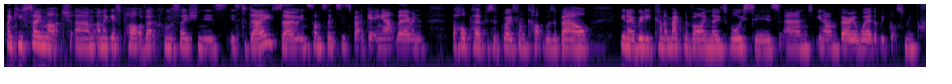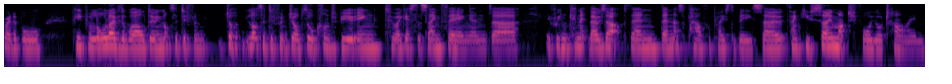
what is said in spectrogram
Thank you so much. Um, and I guess part of that conversation is is today. So in some sense, it's about getting out there, and the whole purpose of Growth Uncut was about you know really kind of magnifying those voices. And you know, I'm very aware that we've got some incredible people all over the world doing lots of different lots of different jobs, all contributing to I guess the same thing. And uh, if we can connect those up, then then that's a powerful place to be. So thank you so much for your time,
